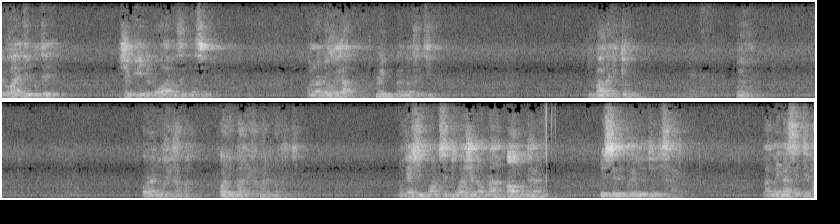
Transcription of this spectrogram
le roi a dit, écoutez, j'ai mis une loi dans cette nation. On n'adorera plus à notre Dieu. Je parle à quelqu'un. Hum. On n'adorera pas. On ne parlera pas de notre Dieu. On vient surprendre ces trois jeunes hommes-là en train de célébrer le Dieu d'Israël. La menace était là,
